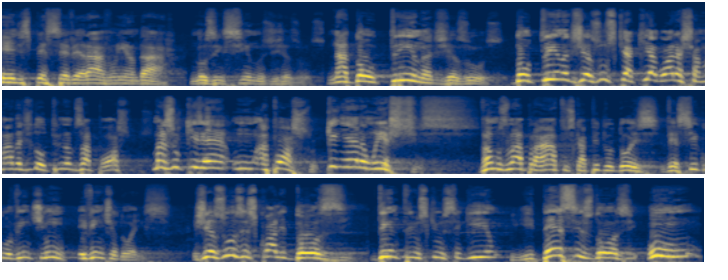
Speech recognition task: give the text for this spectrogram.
Eles perseveravam em andar nos ensinos de Jesus, na doutrina de Jesus. Doutrina de Jesus que aqui agora é chamada de doutrina dos apóstolos. Mas o que é um apóstolo? Quem eram estes? Vamos lá para Atos capítulo 2, versículo 21 e 22. Jesus escolhe doze dentre os que o seguiam, e desses doze, um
